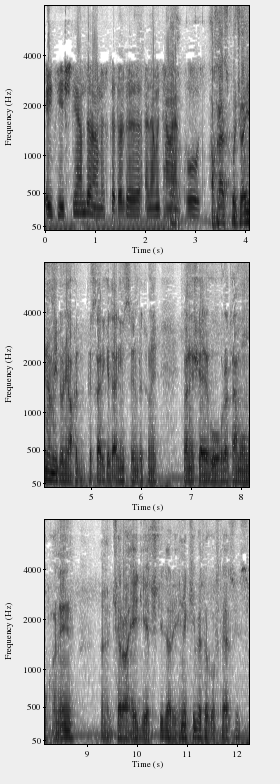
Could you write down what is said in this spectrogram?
ADHD هم دارم اختلال عدم تمرکز. آخه از کجا اینو می‌دونی؟ آخه پسری که در این سن بتونه دانشگاه حقوق رو تموم کنه چرا ADHD داره؟ اینو کی به تو گفته عزیز؟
